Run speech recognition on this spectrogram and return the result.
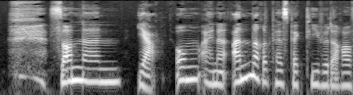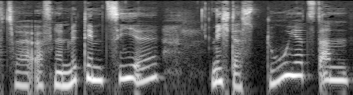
sondern ja, um eine andere Perspektive darauf zu eröffnen mit dem Ziel, nicht, dass du jetzt dann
